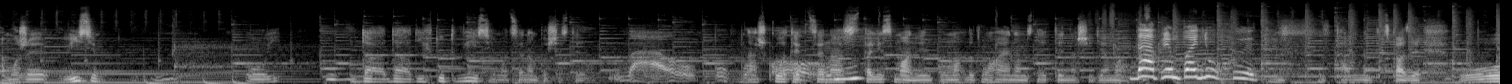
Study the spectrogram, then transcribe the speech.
А може вісім? Ой. Да, да, їх тут вісім, оце нам пощастило. Вау. Наш котик це наш талісман, він допомагає нам знайти наші діаманти. Да, прям понюхает. Там нам підказує. О,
